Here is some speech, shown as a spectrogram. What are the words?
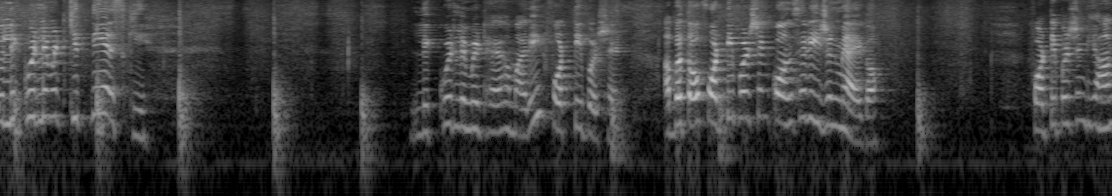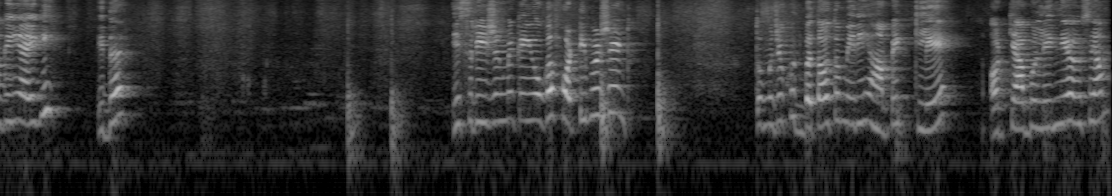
तो लिक्विड लिमिट कितनी है इसकी? लिक्विड लिमिट है हमारी 40 परसेंट अब बताओ 40 परसेंट कौन से रीजन में आएगा? 40 परसेंट यहाँ कहीं आएगी? इधर? इस रीजन में कहीं होगा 40 परसेंट तो मुझे खुद बताओ तो मेरी यहाँ पे क्ले और क्या बोलेंगे उसे हम?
